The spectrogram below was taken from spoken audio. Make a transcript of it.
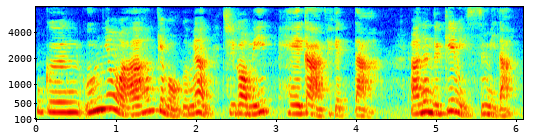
혹은 음료와 함께 먹으면 즐거움이 배가 되겠다. 라는 느낌이 있습니다.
